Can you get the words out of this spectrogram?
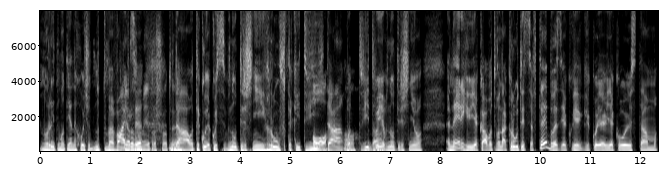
Ну, ритм, от я не хочу. Ну, вайб Я це. розумію, про що ти. Да, от таку якусь внутрішній грув такий твій, О, да? о, от твій, да. твою внутрішню енергію, яка от вона крутиться в тебе з якою, якою, якоюсь там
